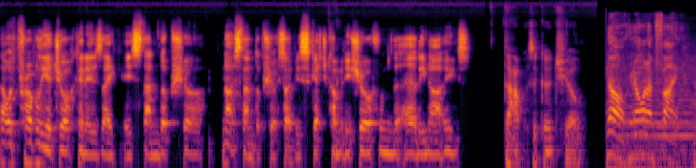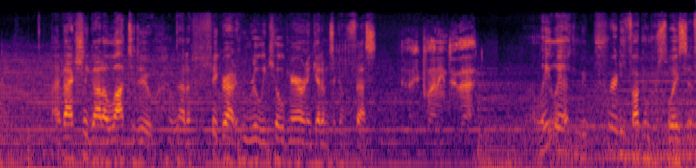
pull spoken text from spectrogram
That was probably a joke in his like his stand up show, not a stand up show, sort of his sketch comedy show from the early nineties. That was a good show. No, you know what? I'm fine. I've actually got a lot to do. I've got to figure out who really killed Marin and get him to confess. How you planning to do that? Lately, I can be pretty fucking persuasive.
